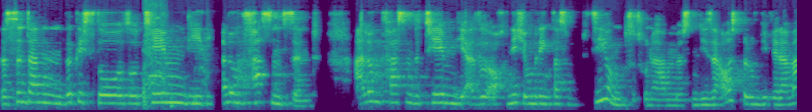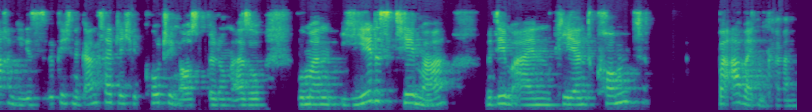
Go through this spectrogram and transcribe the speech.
Das sind dann wirklich so, so Themen, die, die allumfassend sind. Allumfassende Themen, die also auch nicht unbedingt was mit Beziehungen zu tun haben müssen. Diese Ausbildung, die wir da machen, die ist wirklich eine ganzheitliche Coaching-Ausbildung, also wo man jedes Thema, mit dem ein Klient kommt, bearbeiten kann.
